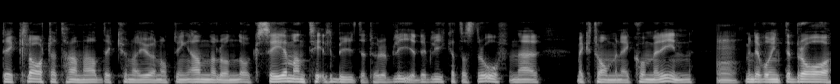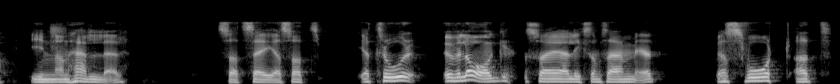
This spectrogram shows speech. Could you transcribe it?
det är klart att han hade kunnat göra någonting annorlunda och ser man till bytet hur det blir, det blir katastrof när McTominay kommer in. Mm. Men det var inte bra innan heller, så att säga. Så att jag tror överlag så är jag liksom så här, jag, jag har svårt att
